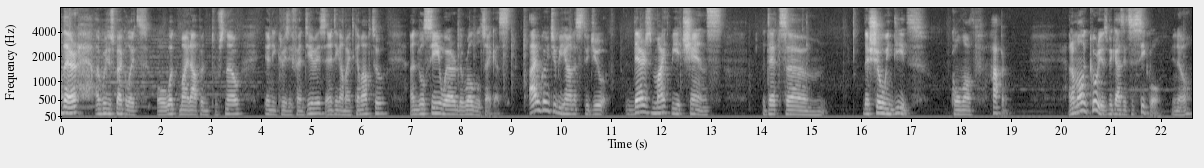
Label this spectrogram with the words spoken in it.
there, I'm going to speculate on what might happen to Snow any crazy fan theories, anything I might come up to, and we'll see where the world will take us. I'm going to be honest with you, there's might be a chance that um, the show indeed could not happen. And I'm only curious because it's a sequel, you know,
